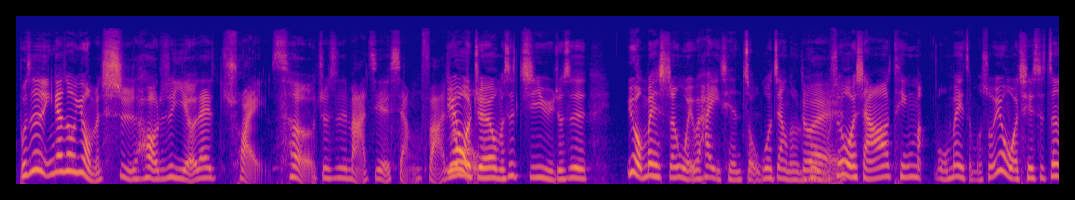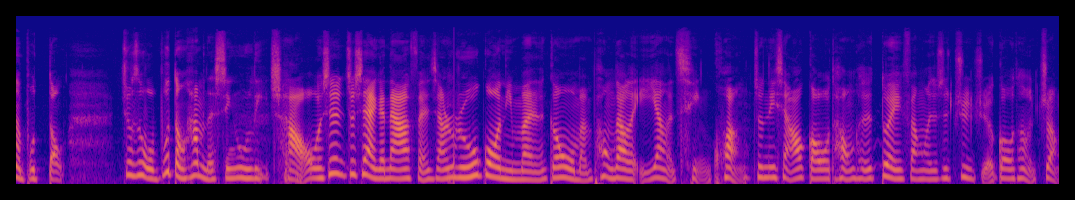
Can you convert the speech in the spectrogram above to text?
不是应该说，因为我们事后就是也有在揣测，就是马季的想法，因为我觉得我们是基于就是因为我妹身为，因为她以前走过这样的路，所以我想要听马我妹怎么说，因为我其实真的不懂。就是我不懂他们的心路历程。好，我现在就现在跟大家分享，如果你们跟我们碰到了一样的情况，就你想要沟通，可是对方呢就是拒绝沟通的状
